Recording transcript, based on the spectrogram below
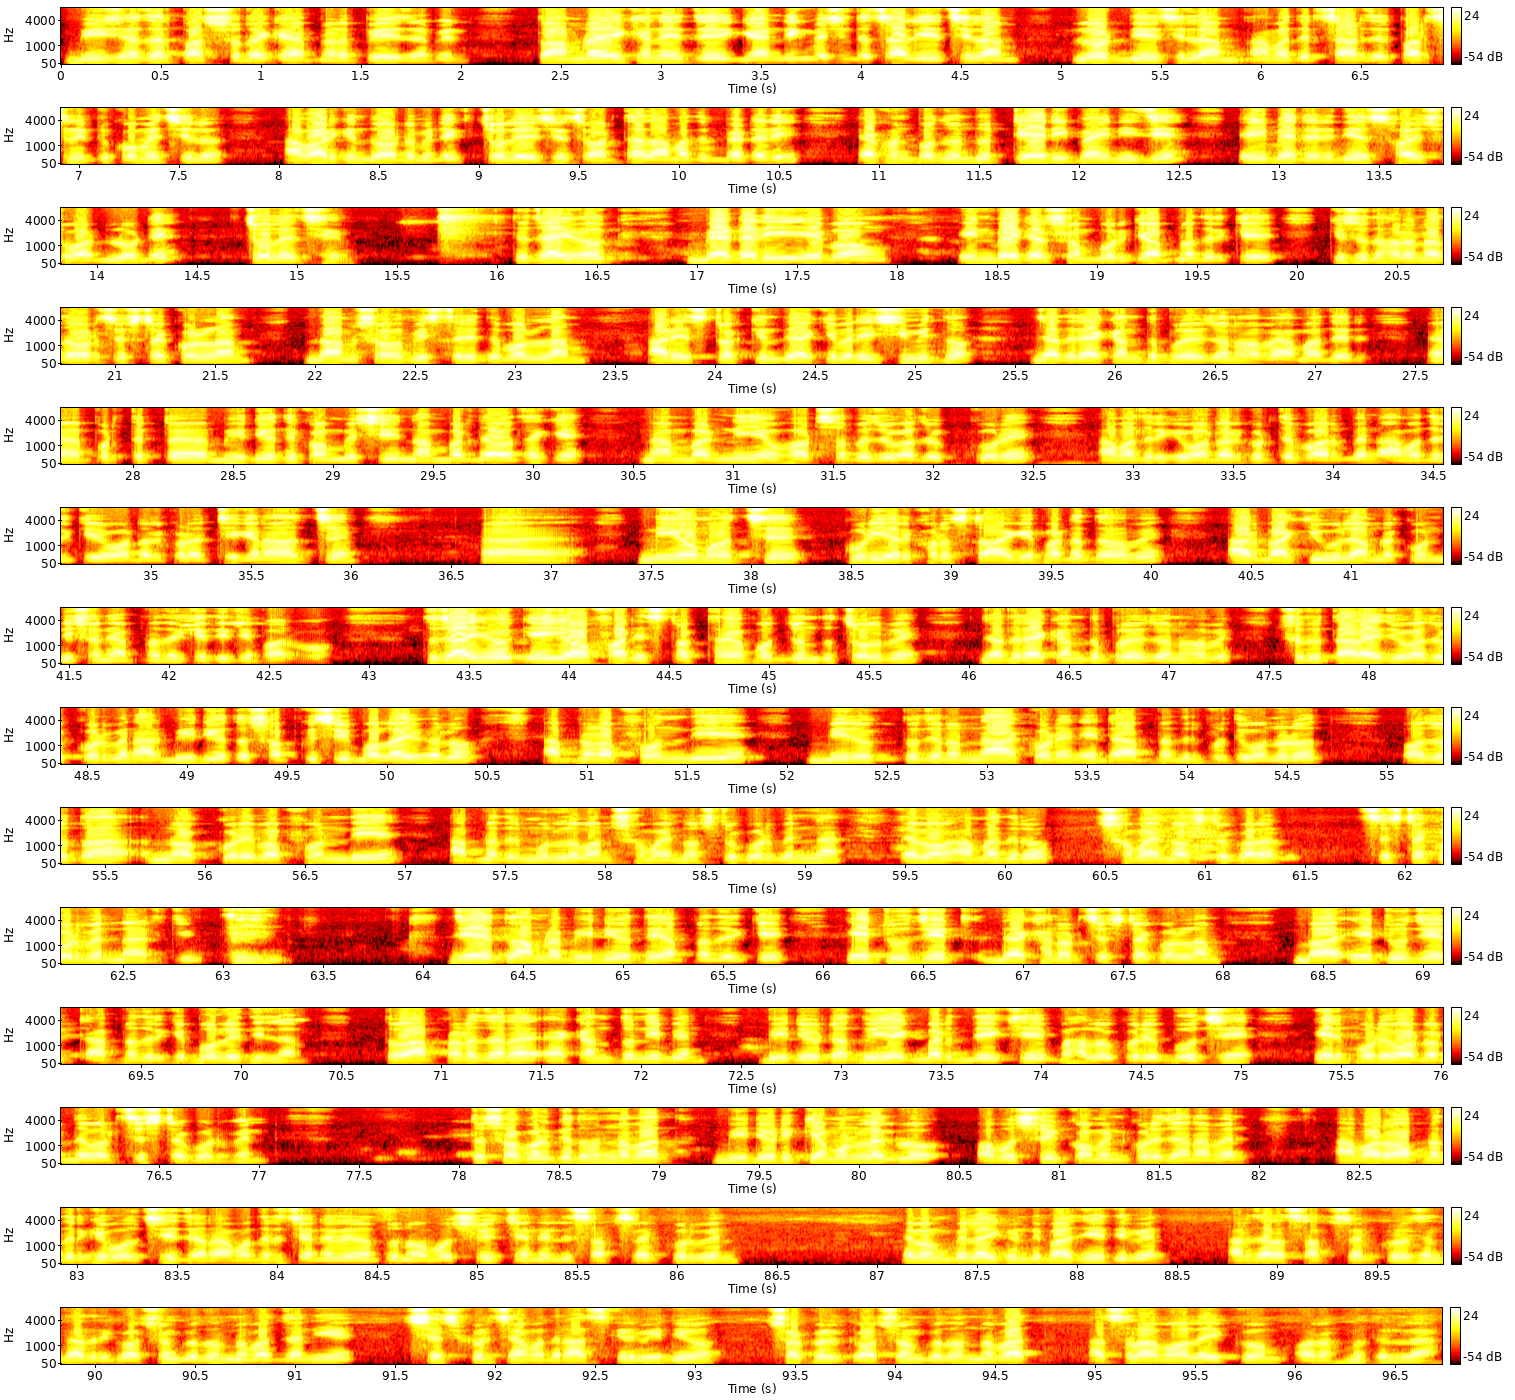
বিশ হাজার পাঁচশো টাকায় আপনারা পেয়ে যাবেন। তো আমরা এখানে যে গ্যান্ডিং মেশিনটা চালিয়েছিলাম লোড দিয়েছিলাম, আমাদের চার্জের পার্সেন্ট একটু কমেছিল, আবার কিন্তু অটোমেটিক চলে এসেছে। অর্থাৎ আমাদের ব্যাটারি এখন পর্যন্ত টেরই পায়নি যে এই ব্যাটারি দিয়ে ছয়শো ওয়াট লোডে চলেছে। তো যাই হোক ব্যাটারি এবং ইনভার্টার সম্পর্কে আপনাদেরকে কিছু ধারণা দেওয়ার চেষ্টা করলাম, দাম সহ বিস্তারিত বললাম, আর স্টক কিন্তু একেবারেই সীমিত, যাদের একান্ত প্রয়োজন হবে, আমাদের প্রত্যেকটা ভিডিওতে কম বেশি নাম্বার দেওয়া থাকে। নাম্বার নিয়ে হোয়াটসঅ্যাপে যোগাযোগ করে আমাদেরকে অর্ডার করতে পারবেন। আমাদেরকে অর্ডার করার ঠিকানা হচ্ছে নিয়ম হচ্ছে কুরিয়ার খরচটা আগে পাঠাতে হবে আর বাকিগুলো আমরা কন্ডিশনে আপনাদেরকে দিতে পারব। তো যাই হোক, এই অফার স্টক থাকা পর্যন্ত চলবে। যাদের একান্ত প্রয়োজন হবে, শুধু তারাই যোগাযোগ করবেন। আর ভিডিও তো সবকিছুই বলাই হলো। আপনারা ফোন দিয়ে বিরক্ত যেন না করেন, এটা আপনাদের প্রতি অনুরোধ। অযথা নক করে বা ফোন দিয়ে আপনাদের মূল্যবান সময় নষ্ট করবেন না এবং আমাদেরও সময় নষ্ট করার চেষ্টা করবেন না আর কি যেহেতু আমরা ভিডিওতে আপনাদেরকে এ টু জেড দেখানোর চেষ্টা করলাম বা এ টু জেড আপনাদেরকে বলে দিলাম। তো আপনারা যারা একান্ত নেবেন, ভিডিওটা দুই একবার দেখে, ভালো করে বুঝে, এরপরে অর্ডার দেওয়ার চেষ্টা করবেন। তো সকলকে ধন্যবাদ। ভিডিওটি কেমন লাগল অবশ্যই কমেন্ট করে জানাবেন। আবারও আপনাদেরকে বলছি, যারা আমাদের চ্যানেলে নতুন, অবশ্যই চ্যানেলটি সাবস্ক্রাইব করবেন এবং বেল আইকনটি বাজিয়ে দিবেন। আর যারা সাবস্ক্রাইব করেছেন, তাদেরকে অসংখ্য ধন্যবাদ জানিয়ে শেষ করছে আমাদের আজকের ভিডিও। সকলকে অসংখ্য ধন্যবাদ। আসসালামু আলাইকুম ও রহমতুল্লাহ।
